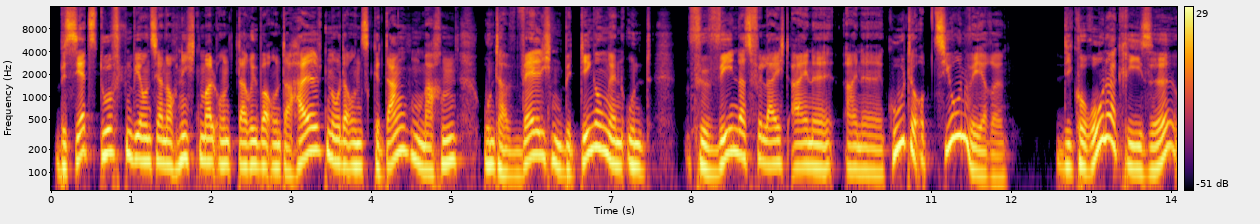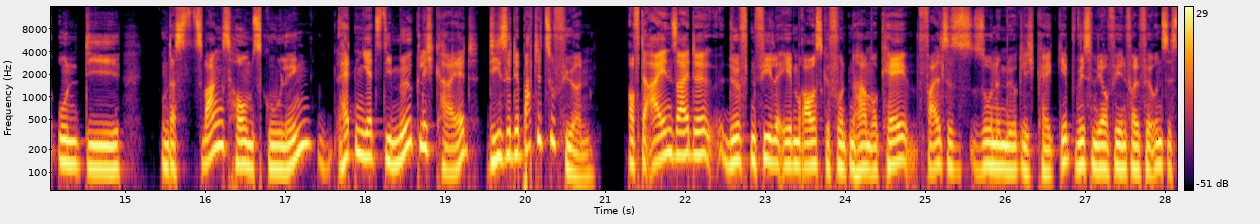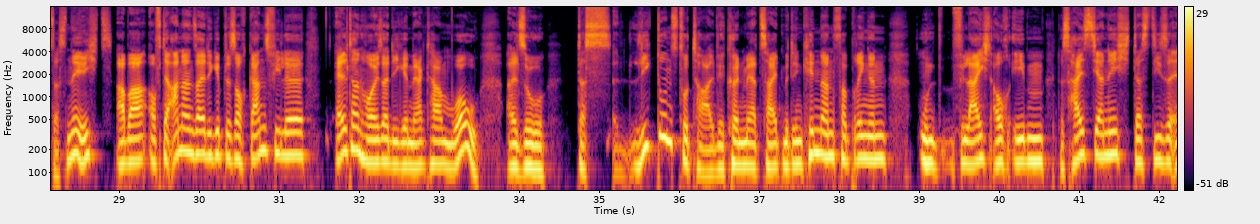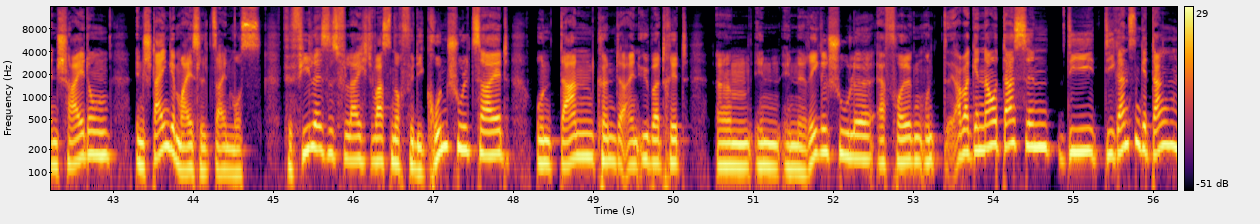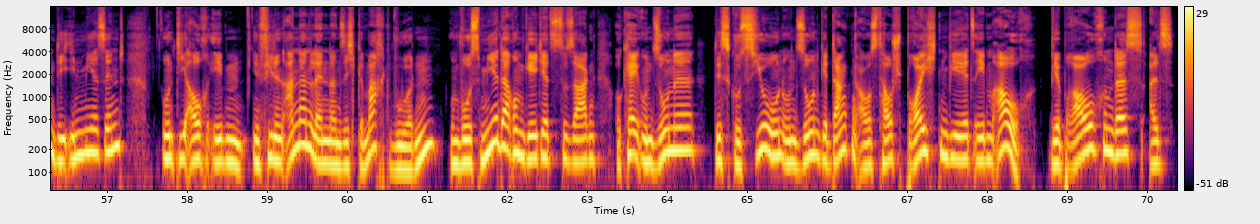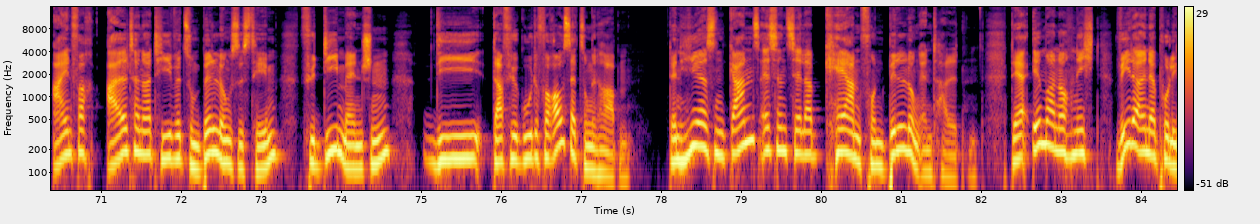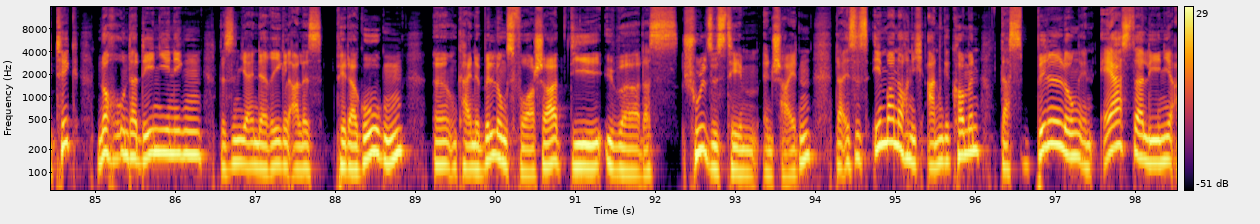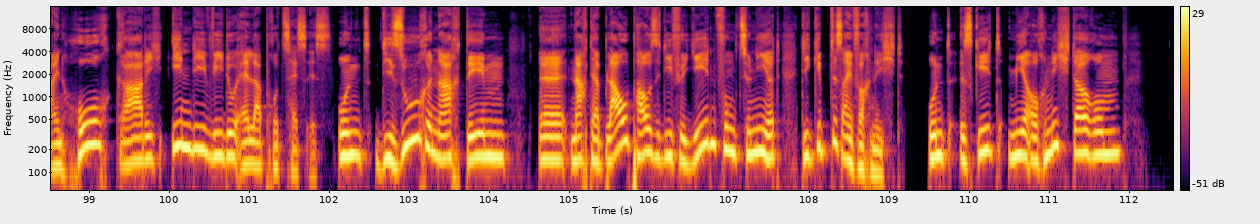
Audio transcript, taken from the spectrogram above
bis jetzt durften wir uns ja noch nicht mal und darüber unterhalten oder uns Gedanken machen, unter welchen Bedingungen und für wen das vielleicht eine, eine gute Option wäre. Die Corona-Krise und die und das Zwangs-Homeschooling hätten jetzt die Möglichkeit, diese Debatte zu führen. Auf der einen Seite dürften viele eben rausgefunden haben, okay, falls es so eine Möglichkeit gibt, wissen wir auf jeden Fall, für uns ist das nichts. Aber auf der anderen Seite gibt es auch ganz viele Elternhäuser, die gemerkt haben, wow, also das liegt uns total. Wir können mehr Zeit mit den Kindern verbringen und vielleicht auch eben, das heißt ja nicht, dass diese Entscheidung in Stein gemeißelt sein muss. Für viele ist es vielleicht was noch für die Grundschulzeit und dann könnte ein Übertritt ähm, in, in eine Regelschule erfolgen. Und aber genau das sind die, die ganzen Gedanken, die in mir sind und die auch eben in vielen anderen Ländern sich gemacht wurden und wo es mir darum geht jetzt zu sagen, okay, und so eine Diskussion und so einen Gedankenaustausch bräuchten wir jetzt eben auch. Wir brauchen das als einfach Alternative zum Bildungssystem für die Menschen, die dafür gute Voraussetzungen haben. Denn hier ist ein ganz essentieller Kern von Bildung enthalten, der immer noch nicht weder in der Politik noch unter denjenigen, das sind ja in der Regel alles Pädagogen äh, und keine Bildungsforscher, die über das Schulsystem entscheiden, da ist es immer noch nicht angekommen, dass Bildung in erster Linie ein hochgradig individueller Prozess ist. Und die Suche nach dem äh, nach der Blaupause, die für jeden funktioniert, die gibt es einfach nicht. Und es geht mir auch nicht darum,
